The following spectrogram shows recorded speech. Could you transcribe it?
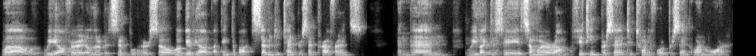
Well, we offer it a little bit simpler. So we'll give you out, I think, about seven to 10% preference. And then we like to say it's somewhere around 15% to 24% or more,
